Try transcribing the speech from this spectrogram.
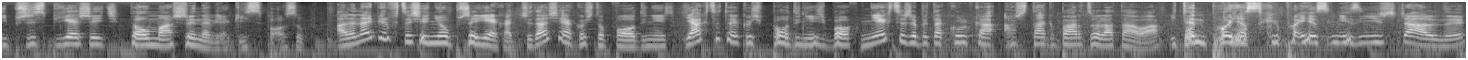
i przyspieszyć tą maszynę w jakiś sposób. Ale najpierw chcę się nią przejechać. Czy da się jakoś to podnieść? Ja chcę to jakoś podnieść, bo nie chcę, żeby ta kulka aż tak bardzo latała. I ten pojazd chyba jest niezniszczalny,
